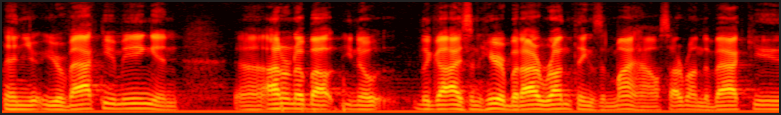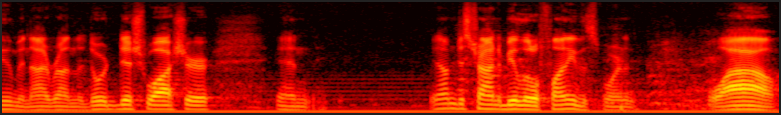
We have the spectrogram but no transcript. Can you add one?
and you're, you're vacuuming and uh, I don't know about you know the guys in here, but I run things in my house. I run the vacuum and I run the door dishwasher, and you know, I'm just trying to be a little funny this morning. Wow.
